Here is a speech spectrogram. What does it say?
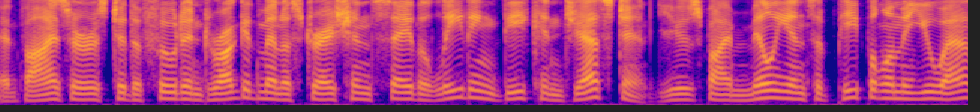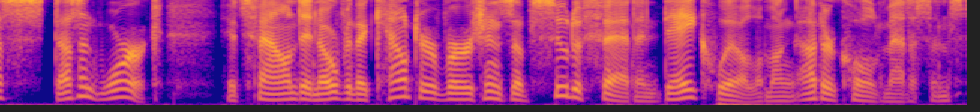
Advisors to the Food and Drug Administration say the leading decongestant used by millions of people in the U.S. doesn't work. It's found in over the counter versions of Sudafed and Dayquil, among other cold medicines.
